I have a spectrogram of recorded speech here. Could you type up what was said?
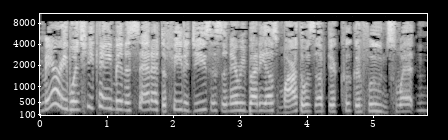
Mary, when she came in and sat at the feet of Jesus and everybody else, Martha was up there cooking food and sweating.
